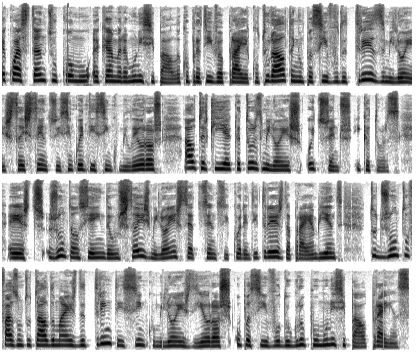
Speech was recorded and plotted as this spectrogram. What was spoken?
É quase tanto como a Câmara Municipal. A cooperativa Praia Cultural tem um passivo de 13 milhões 655 mil euros, a autarquia 14 milhões 814. A estes juntam-se ainda os 6 milhões 743 da Praia Ambiente. Tudo junto faz um total de mais de 35 milhões de euros o passivo do Grupo Municipal Praiense.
